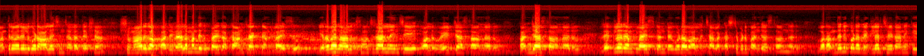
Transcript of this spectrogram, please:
మంత్రివర్యులు కూడా ఆలోచించాలి అధ్యక్ష. సుమారుగా పదివేల మందికి పైగా కాంట్రాక్ట్ ఎంప్లాయీస్ ఇరవై నాలుగు సంవత్సరాల నుంచి వాళ్ళు వెయిట్ చేస్తూ ఉన్నారు పనిచేస్తూ ఉన్నారు. రెగ్యులర్ ఎంప్లాయీస్ కంటే కూడా వాళ్ళు చాలా కష్టపడి పనిచేస్తూ ఉన్నారు. వారందరినీ కూడా రెగ్యులర్ చేయడానికి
